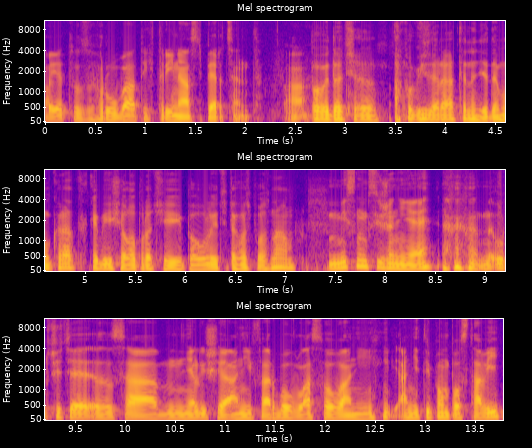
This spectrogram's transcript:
Je to zhruba tých 13 a povedať, e, ako vyzerá ten nedemokrat, keby išiel oproti po ulici, tak ho spoznám? Myslím si, že nie. Určite sa nelišia ani farbou vlasov, ani, ani typom postavy.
